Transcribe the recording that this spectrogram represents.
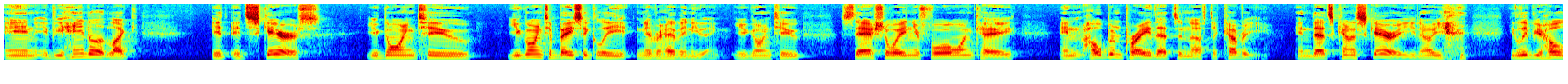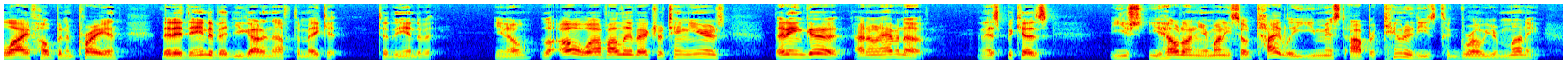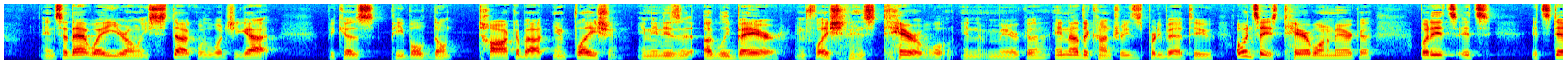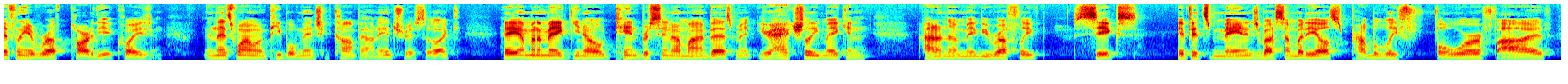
And if you handle it like it, it's scarce, you're going to you're going to basically never have anything. You're going to stash away in your 401k and hope and pray that's enough to cover you. And that's kind of scary, you know. You live your whole life hoping and praying that at the end of it you got enough to make it to the end of it. You know, like, oh well, if I live extra ten years, that ain't good. I don't have enough, and that's because you you held on your money so tightly, you missed opportunities to grow your money, and so that way you're only stuck with what you got, because people don't talk about inflation, and it is an ugly bear. Inflation is terrible in America. In other countries, it's pretty bad too. I wouldn't say it's terrible in America, but it's it's it's definitely a rough part of the equation. And that's why when people mention compound interest, they're like, "Hey, I'm going to make you know 10% on my investment." You're actually making, I don't know, maybe roughly six. If it's managed by somebody else, probably four or five.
